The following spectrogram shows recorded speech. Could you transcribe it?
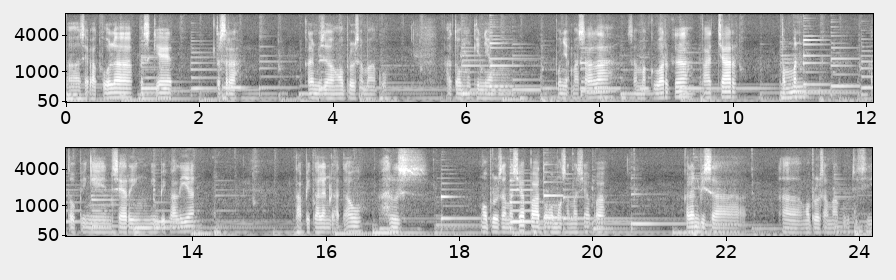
uh, sepak bola, basket, terserah. Kalian bisa ngobrol sama aku. Atau mungkin yang punya masalah sama keluarga, pacar, temen, atau pingin sharing mimpi kalian tapi kalian nggak tahu harus ngobrol sama siapa atau ngomong sama siapa. Kalian bisa uh, ngobrol sama aku di si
